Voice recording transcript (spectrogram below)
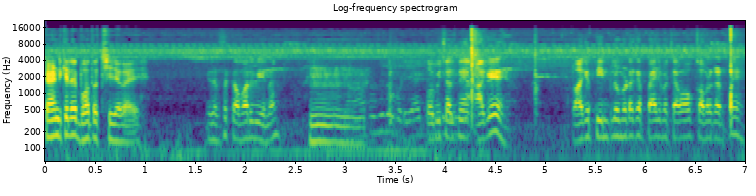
टेंट के लिए बहुत अच्छी जगह है। इधर से कवर भी है ना? हम्म। तो अभी चलते हैं। आगे। तो आगे तीन किलोमीटर का पैच बचा हुआ कवर करते हैं।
